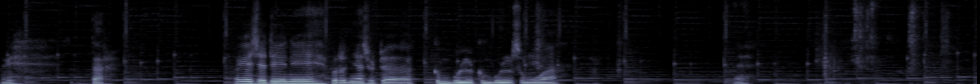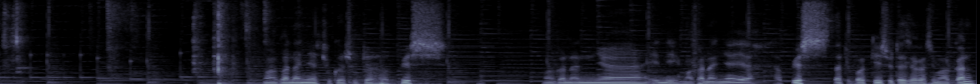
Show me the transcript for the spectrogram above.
Oke bentar Oke jadi ini perutnya sudah gembul-gembul semua. Eh. Makanannya juga sudah habis. Makanannya ini makanannya ya habis. Tadi pagi sudah saya kasih makan.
